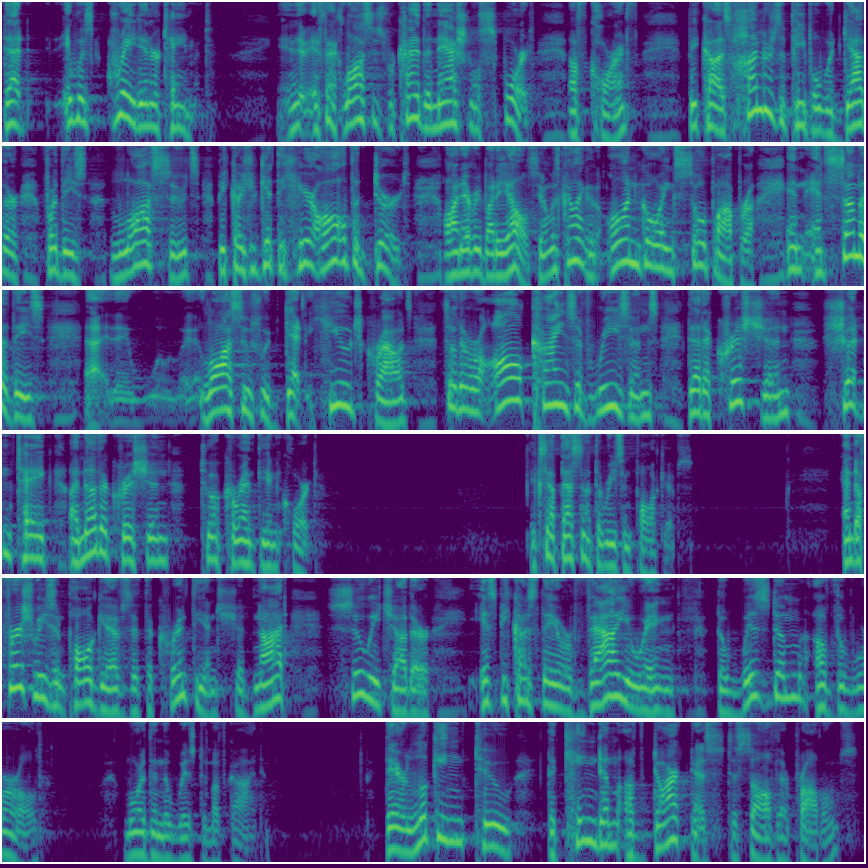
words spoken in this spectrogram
that it was great entertainment. In fact, lawsuits were kind of the national sport of Corinth because hundreds of people would gather for these lawsuits because you get to hear all the dirt on everybody else. You know, it was kind of like an ongoing soap opera. And, and some of these uh, lawsuits would get huge crowds. So there were all kinds of reasons that a Christian shouldn't take another Christian to a Corinthian court. Except that's not the reason Paul gives. And the first reason Paul gives that the Corinthians should not sue each other is because they are valuing the wisdom of the world more than the wisdom of God. They're looking to the kingdom of darkness to solve their problems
